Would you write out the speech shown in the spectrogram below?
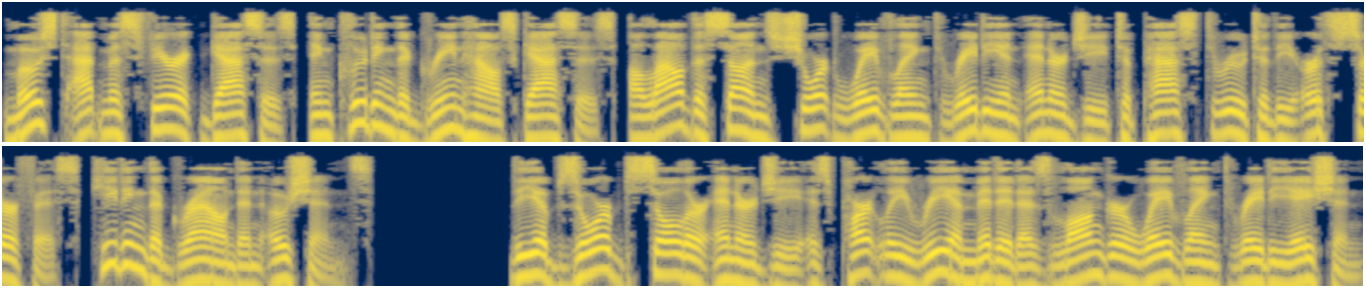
most atmospheric gases, including the greenhouse gases, allow the Sun's short wavelength radiant energy to pass through to the Earth's surface, heating the ground and oceans. The absorbed solar energy is partly re-emitted as longer wavelength radiation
